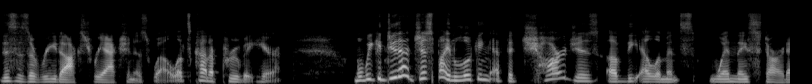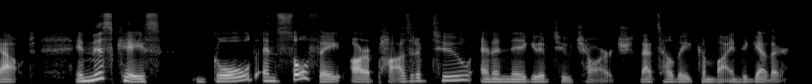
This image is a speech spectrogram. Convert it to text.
this is a redox reaction as well. Let's kind of prove it here. Well, we can do that just by looking at the charges of the elements when they start out. In this case, gold and sulfate are a positive 2 and a negative 2 charge. That's how they combine together.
